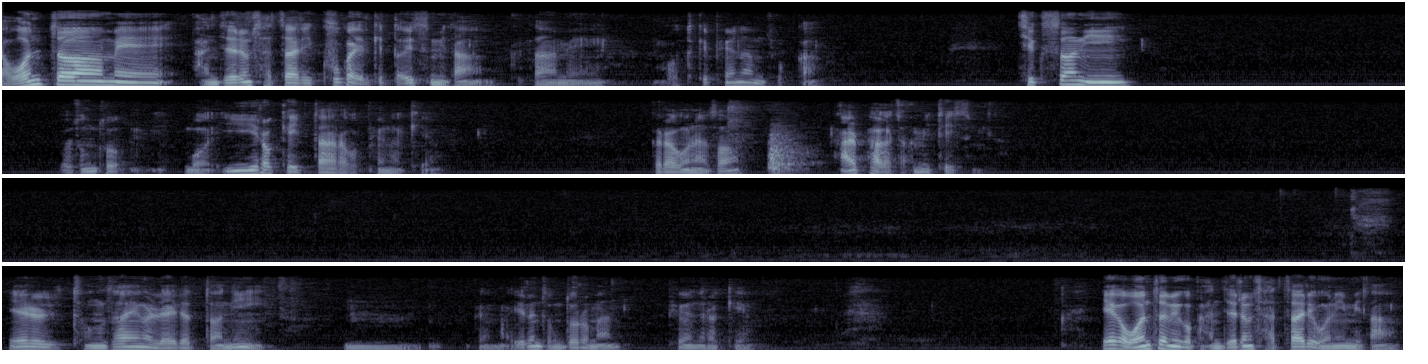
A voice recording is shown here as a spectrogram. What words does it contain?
자, 원점에 반지름 4짜리 9가 이렇게 떠 있습니다. 그 다음에 어떻게 표현하면 좋을까? 직선이 요 정도 뭐 이렇게 있다라고 표현할게요. 그러고 나서 알파가 저 밑에 있습니다. 얘를 정사행을 내렸더니 음, 이런 정도로만 표현을 할게요. 얘가 원점이고 반지름 4짜리 원입니다.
